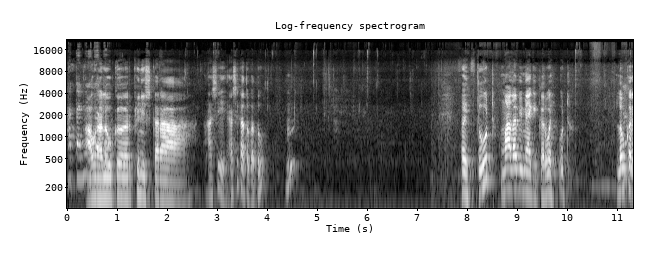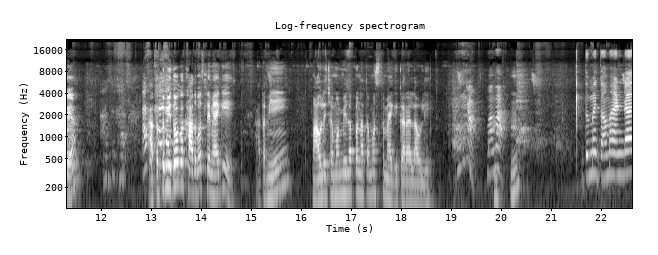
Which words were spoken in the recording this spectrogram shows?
हाताने आवरा लवकर फिनिश करा. अशी अशी खातो का तू? ऐ तू उठ. मला बी मॅगी कर वय उठ. लवकर या असं खा असं आता तुम्ही दोघं खात बसले मॅगी. आता मी माऊलीच्या मम्मीला पण आता मस्त मॅगी करायला लावली. खा. मामा? तुम्ही तर म्हणला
